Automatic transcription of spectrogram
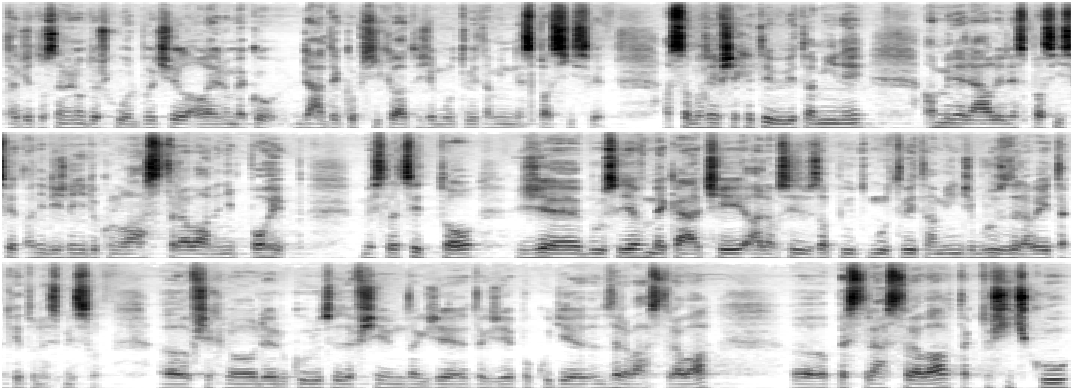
Takže to jsem jenom trošku odbočil, ale jenom jako dát jako příklad, že multivitamin nespasí svět. A samozřejmě všechny ty vitamíny a minerály nespasí svět, ani když není dokonalá strava, není pohyb. Myslet si to, že budu sedět v mekáči a dám si zapít multivitamin, že budu zdravý, tak je to nesmysl. Všechno jde ruku v ruce ze vším, takže, takže pokud je zdravá strava, pestrá strava, tak trošičku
